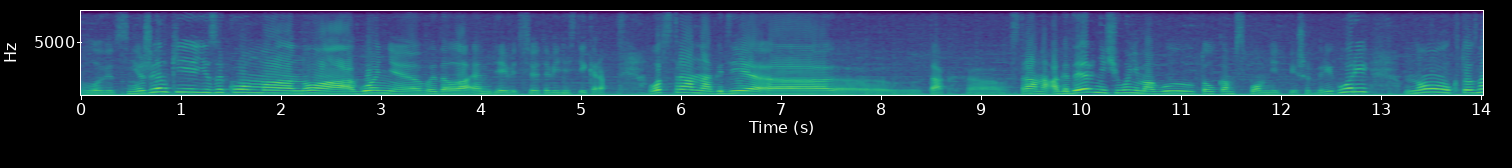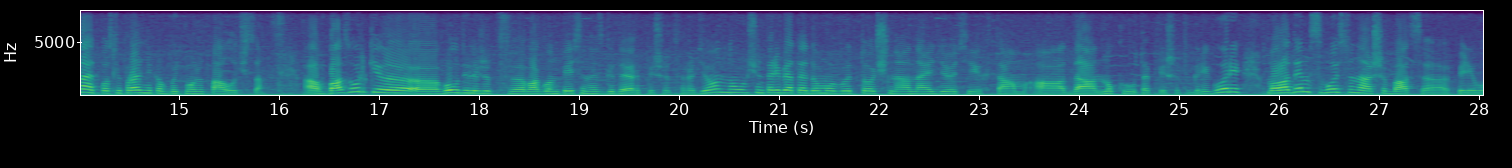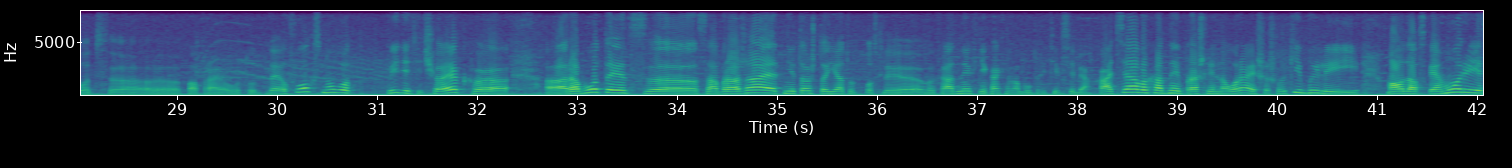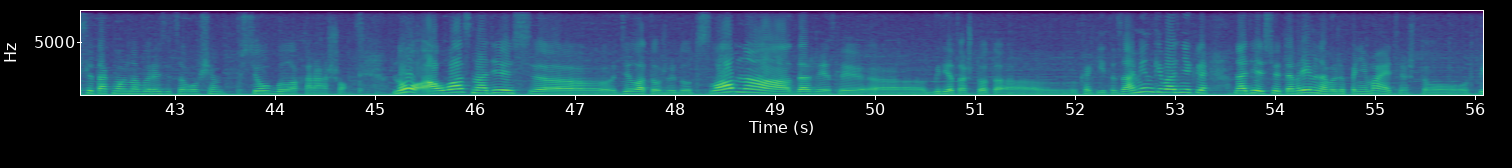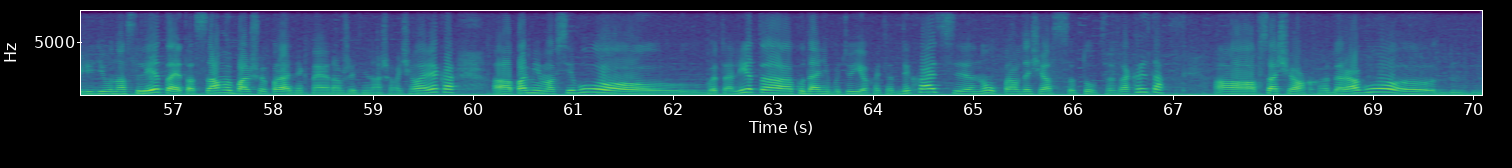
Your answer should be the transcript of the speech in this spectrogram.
ловит снежинки языком, э, ну а огонь выдала М9, все это в виде стикеров. Вот странно, где э, так, э, странно, АГДР ничего не могу толком вспомнить, пишет Григорий. Но, кто знает, после праздников, быть может, получится. А в Базульке э, Волде лежит вагон песен из ГДР, пишет Родион. Ну, в общем-то, ребята, я думаю, вы точно найдете их там. А, да, ну круто, пишет Григорий. Молодым свойственно ошибаться, перевод э, по правилу тут Дейл Фокс. Ну вот, Видите, человек э, э, работает, э, соображает, не то, что я тут после выходных никак не могу прийти в себя. Хотя выходные прошли на ура, и шашлыки были, и Молдавское море, если так можно выразиться. В общем, все было хорошо. Ну, а у вас, надеюсь, дела тоже идут славно, даже если где-то что-то, какие-то заминки возникли. Надеюсь, все это временно, вы же понимаете, что впереди у нас лето, это самый большой праздник, наверное, в жизни нашего человека. А, помимо всего всего в это лето куда-нибудь уехать отдыхать. Ну, правда, сейчас Турция закрыта. А, в Сачах дорого, э,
